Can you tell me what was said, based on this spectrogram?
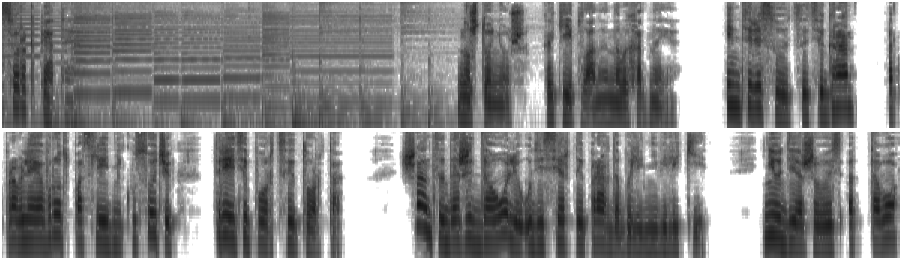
45. Ну что, Нюш, какие планы на выходные? Интересуется Тигран, отправляя в рот последний кусочек третьей порции торта. Шансы дожить до Оли у десерта и правда были невелики. Не удерживаюсь от того,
